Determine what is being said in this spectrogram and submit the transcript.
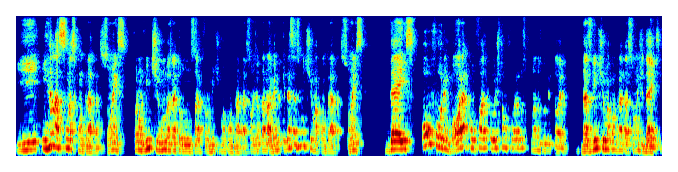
e em relação às contratações, foram 21, né? Todo mundo sabe que foram 21 contratações. Eu estava vendo que dessas 21 contratações, 10 ou foram embora ou, ou, estão fora dos planos do Vitória. Das 21 contratações, 10.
